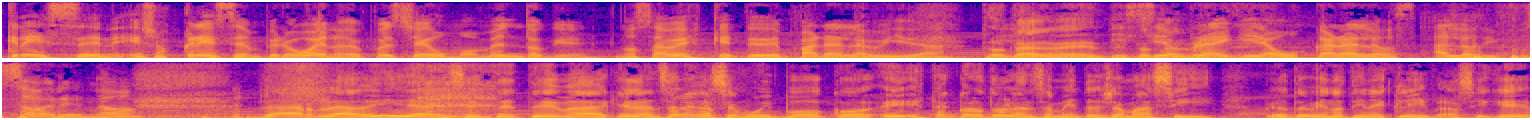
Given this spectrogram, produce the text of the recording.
crecen, ellos crecen, pero bueno, después llega un momento que no sabes qué te depara la vida. Totalmente, Y, siempre totalmente. hay que ir a buscar a los, a los difusores, ¿no? Dar la vida es este tema que lanzaron hace muy poco. Eh, están con otro lanzamiento, se llama así, pero todavía no tiene clip, así que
